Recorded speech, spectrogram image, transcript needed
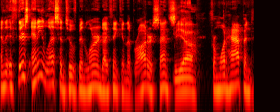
And if there's any lesson to have been learned, I think in the broader sense, yeah, from what happened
